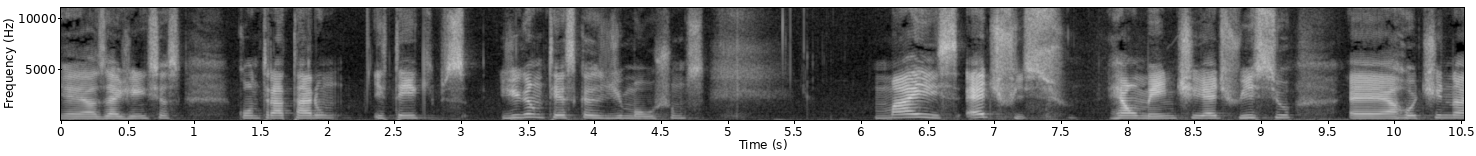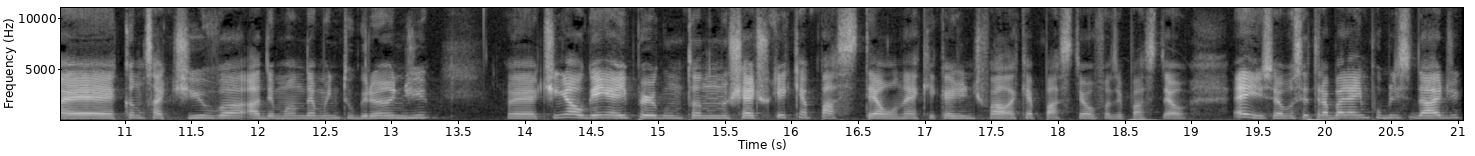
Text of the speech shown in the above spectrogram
É, as agências contrataram e tem equipes gigantescas de motions. Mas é difícil. Realmente é difícil. É, a rotina é cansativa, a demanda é muito grande. É, tinha alguém aí perguntando no chat o que, que é pastel, né? O que, que a gente fala que é pastel, fazer pastel. É isso, é você trabalhar em publicidade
